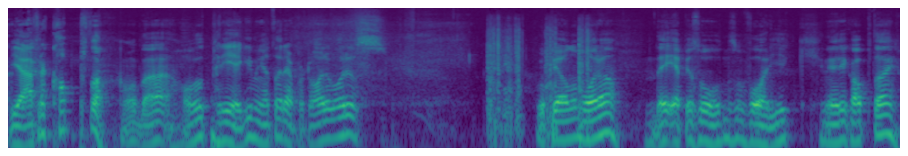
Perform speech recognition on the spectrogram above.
Vi er fra Kapp, da. Og det har vel preget mye av repertoaret vårt opp gjennom åra. Det er episoden som foregikk nede i Kapp der.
